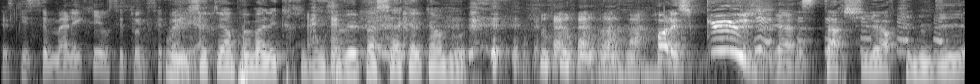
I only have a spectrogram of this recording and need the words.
Est-ce qu'il s'est mal écrit ou c'est toi qui sais pas Oui, lire c'était un peu mal écrit, donc je vais passer à quelqu'un d'autre. Oh l'excuse Il y a Star Schiller qui nous dit.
